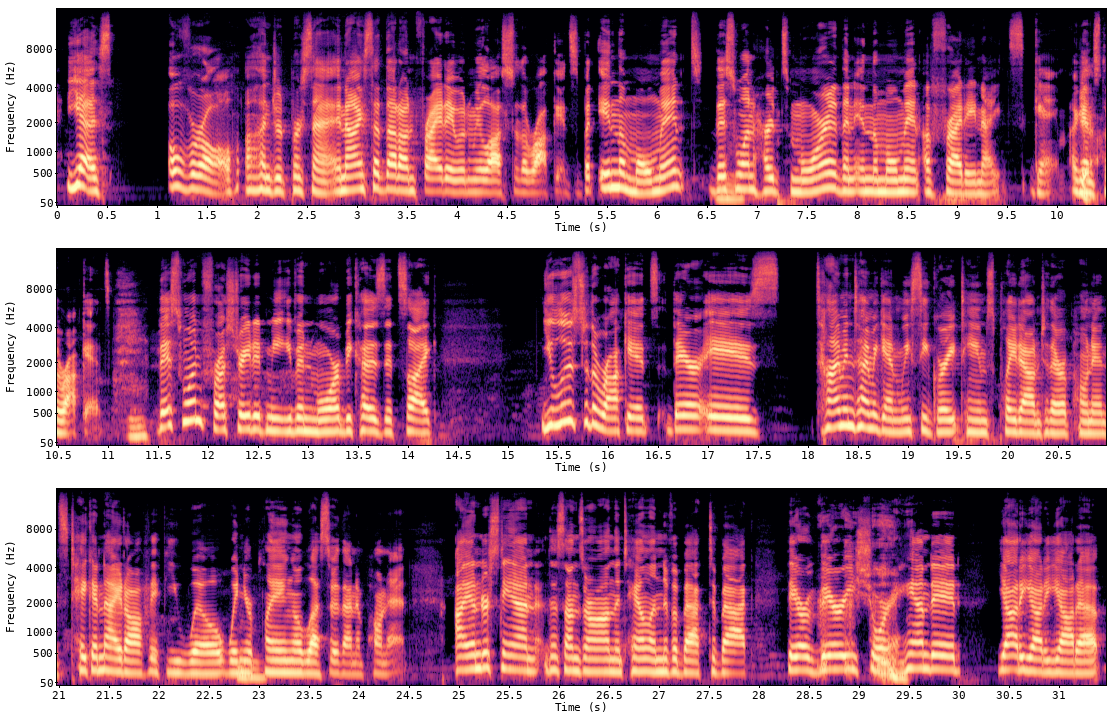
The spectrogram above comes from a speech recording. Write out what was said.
Yes, overall, 100%. And I said that on Friday when we lost to the Rockets. But in the moment, this Mhm. one hurts more than in the moment of Friday night's game against the Rockets. Mhm. This one frustrated me even more because it's like you lose to the Rockets. There is time and time again, we see great teams play down to their opponents, take a night off, if you will, when you're Mhm. playing a lesser than opponent. I understand the Suns are on the tail end of a back to back. They are very short-handed, yada, yada, yada.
